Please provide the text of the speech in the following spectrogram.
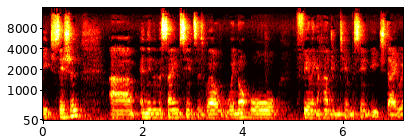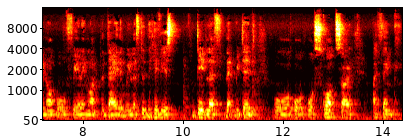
each session. Um, and then in the same sense as well, we're not all feeling 110% each day. We're not all feeling like the day that we lifted the heaviest deadlift that we did or, or, or squat. So I think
